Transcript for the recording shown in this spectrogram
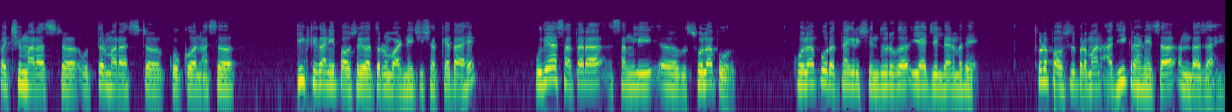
पश्चिम महाराष्ट्र उत्तर महाराष्ट्र कोकण असं ठिकठिकाणी पावसाळी वातावरण वाढण्याची शक्यता आहे. उद्या सातारा सांगली सोलापूर कोल्हापूर रत्नागिरी सिंधुदुर्ग या जिल्ह्यांमध्ये थोडं पावसाचं प्रमाण अधिक राहण्याचा अंदाज आहे.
